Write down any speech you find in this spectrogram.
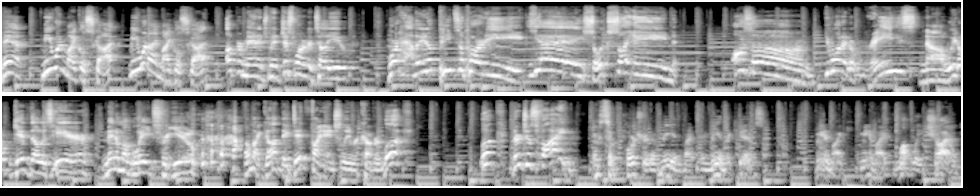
Man, me when Michael Scott, me when I'm Michael Scott, upper management just wanted to tell you, we're having a pizza party! Yay! So exciting! Awesome! You wanted a raise? No, we don't give those here. Minimum wage for you. oh my god, they did financially recover. Look! Look, they're just fine. It's a portrait of me and my and me and the kids. Me and my me and my lovely child,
